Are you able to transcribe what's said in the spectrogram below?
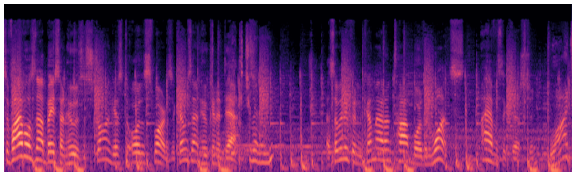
Survival is not based on who is the strongest or the smartest. It comes down to who can adapt. Actually, As someone who can come out on top more than once, I have a suggestion. what?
